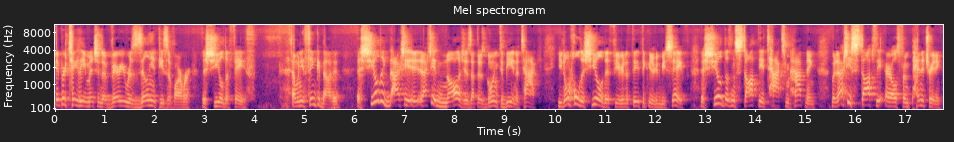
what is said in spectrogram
In particular, he mentioned a very resilient piece of armor, the shield of faith. And when you think about it, a shield actually it actually acknowledges that there's going to be an attack. You don't hold a shield if you're going to th- think you're going to be safe. A shield doesn't stop the attacks from happening, but it actually stops the arrows from penetrating. It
